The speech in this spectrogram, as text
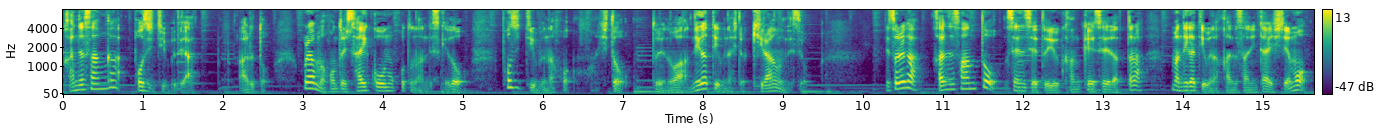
患者さんがポジティブであるとこれはもう本当に最高のことなんですけどポジティブな人というのはネガティブな人を嫌うんですよ。でそれが患者さんと先生という関係性だったら、まあ、ネガティブな患者さんに対しても、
